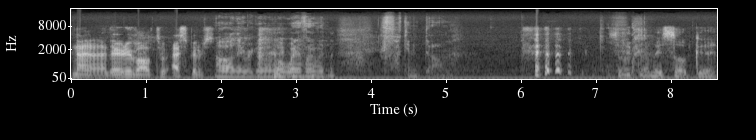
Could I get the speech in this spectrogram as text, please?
no, no. They're evolved to aspiders. Oh, there we go. what, what, what, what? Fucking dumb. so dumb, it's so good.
